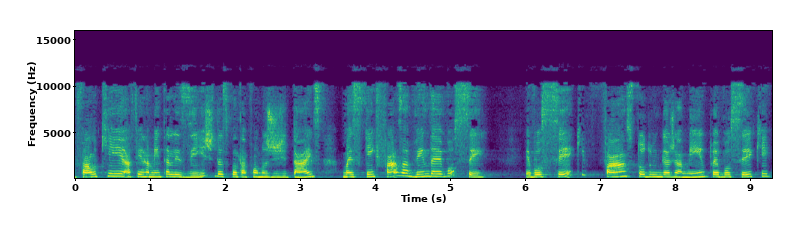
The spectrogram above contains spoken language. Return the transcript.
Eu falo que a ferramenta existe das plataformas digitais, mas quem faz a venda é você. É você que faz todo o engajamento, é você que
